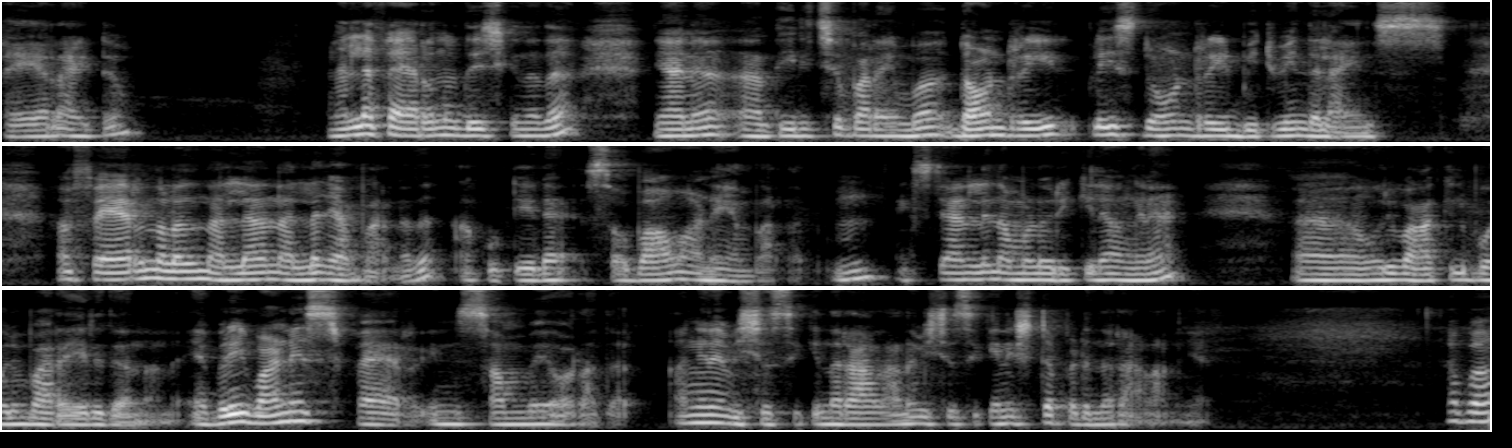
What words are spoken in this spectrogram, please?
ഫെയറായിട്ടും നല്ല ഫെയർ എന്ന് ഉദ്ദേശിക്കുന്നത് ഞാൻ തിരിച്ച് പറയുമ്പോൾ don't read please don't read between the lines ആ ഫെയർ എന്നുള്ളത് നല്ല നല്ല ഞാൻ പറഞ്ഞത്. ആ കുട്ടിയുടെ സ്വഭാവമാണ് ഞാൻ പറഞ്ഞത്. എക്സ്റ്റേണലി നമ്മൾ ഒരിക്കലും അങ്ങനെ ഒരു വാക്കിൽ പോലും പറയരുത് എന്നാണ്. Everyone is fair in some way or other അങ്ങനെ വിശ്വസിക്കുന്ന ഒരാളാണ് വിശ്വസിക്കാൻ ഇഷ്ടപ്പെടുന്ന ഒരാളാണ് ഞാൻ. അപ്പോൾ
